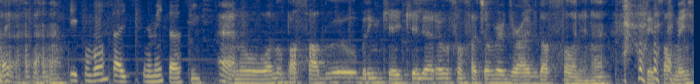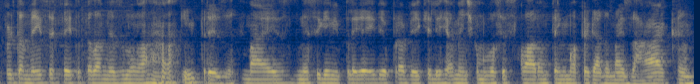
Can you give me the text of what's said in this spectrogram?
Mas fiquei com vontade de experimentar, assim. É, no ano passado eu brinquei que ele era o Sunset Overdrive da Sony, né? Principalmente por também ser feito pela mesma empresa. Mas nesse gameplay aí deu pra ver que ele realmente, como vocês falaram, tem uma pegada mais Arkham.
